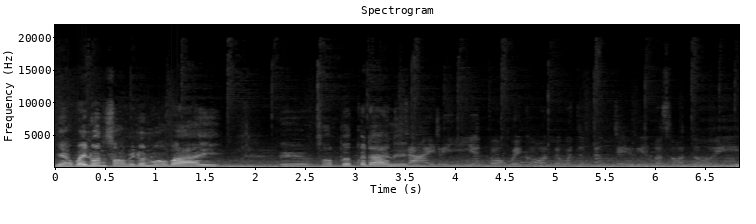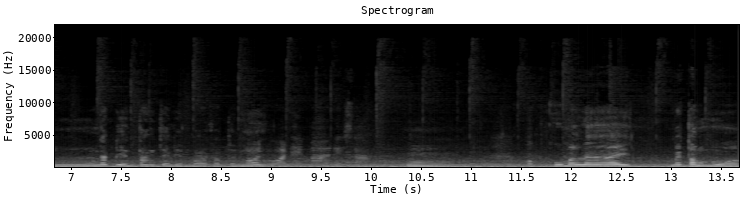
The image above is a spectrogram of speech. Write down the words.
เนี่ยวัยรุ่นสอนวัยรุ่นหัวไวเออสอนปุ๊บก็ได้เลย ใจเรียนบอกไว้ก่อนแล้วว่าจะตั้งใจเรียนมาสอนหน่อยอืมนักเรียนตั้งใจเรียนมากครับตอนอ้อนี้ นวอนให้มาด้วยซ้อืมบอกครูมาเลย ไม่ต้องห่วง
